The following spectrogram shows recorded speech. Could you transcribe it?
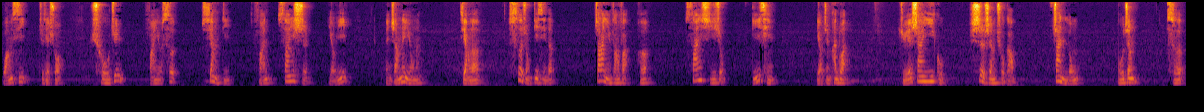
王羲直接说：“楚军凡有四，相敌凡三十有一。”本章内容呢，讲了四种地形的扎营方法和三十一种敌情表征判断。绝山依谷。势升楚高，战龙无争，此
